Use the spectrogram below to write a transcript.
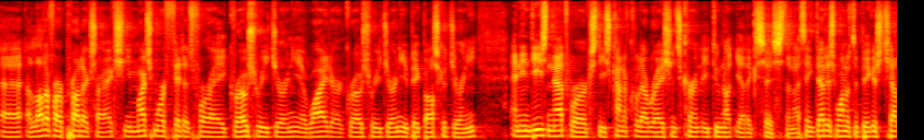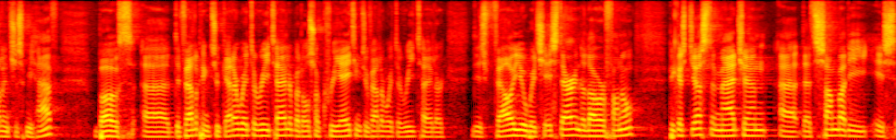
uh, a lot of our products are actually much more fitted for a grocery journey, a wider grocery journey, a big basket journey. And in these networks, these kind of collaborations currently do not yet exist. And I think that is one of the biggest challenges we have both uh, developing together with the retailer, but also creating together with the retailer this value which is there in the lower funnel. Because just imagine uh, that somebody is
